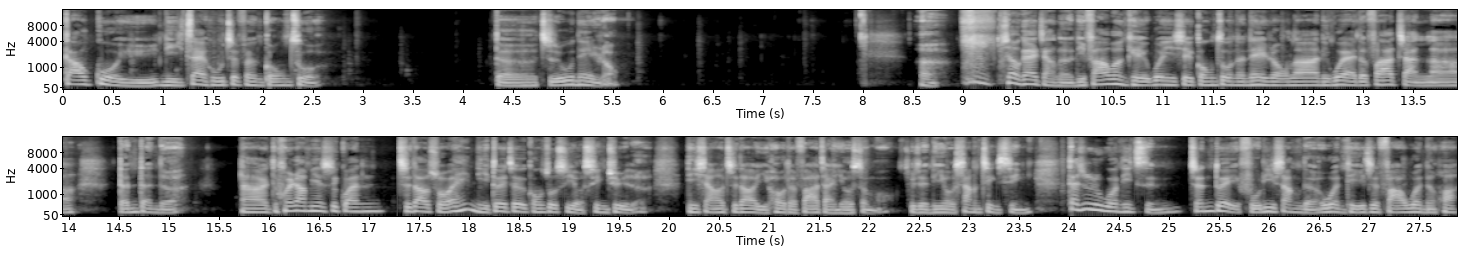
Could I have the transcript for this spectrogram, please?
高过于你在乎这份工作的职务内容。呃，像我刚才讲的，你发问可以问一些工作的内容啦，你未来的发展啦等等的，那会让面试官知道说，哎，你对这个工作是有兴趣的，你想要知道以后的发展有什么，就是你有上进心。但是如果你只针对福利上的问题一直发问的话，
